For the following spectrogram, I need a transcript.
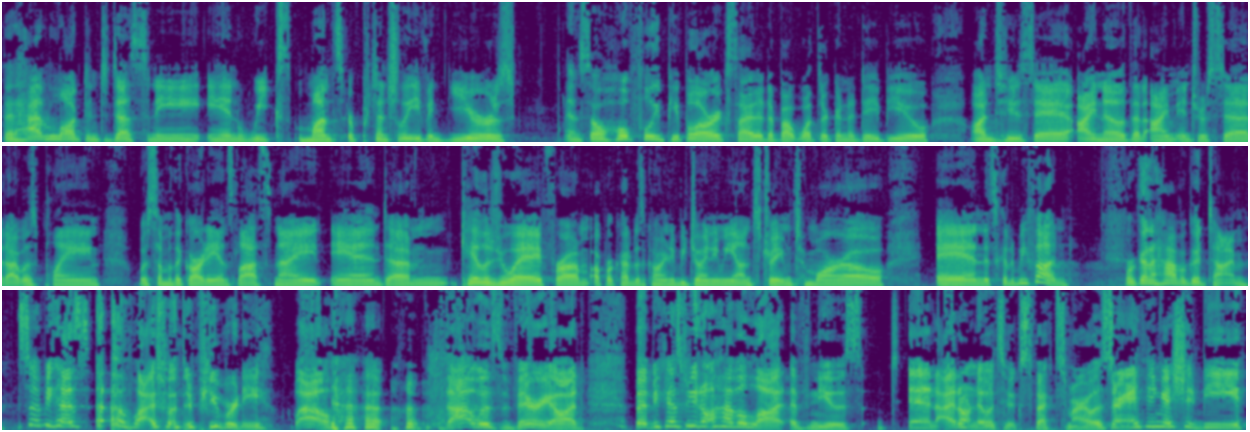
that hadn't logged into Destiny in weeks, months, or potentially even years. And so hopefully people are excited about what they're going to debut on Tuesday. I know that I'm interested. I was playing with some of the Guardians last night, and um, Kayla Jouet from Uppercut is going to be joining me on stream tomorrow, and it's going to be fun. We're going to have a good time. So because wow, I just went through puberty. Wow, that was very odd. But because we don't have a lot of news, and I don't know what to expect tomorrow, is there anything I should be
